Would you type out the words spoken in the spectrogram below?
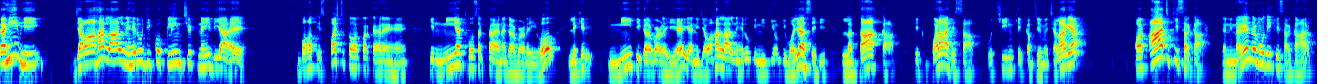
कहीं भी जवाहरलाल नेहरू जी को क्लीन चिट नहीं दिया है। बहुत स्पष्ट तौर पर कह रहे हैं कि नीयत हो सकता है ना गड़बड़ रही हो, लेकिन नीति गड़बड़ रही है, यानी जवाहरलाल नेहरू की नीतियों की वजह से ही लद्दाख का एक बड़ा हिस्सा वो चीन के कब्जे में चला गया। और आज की सरकार, यानी नरेंद्र मोदी की सरकार,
